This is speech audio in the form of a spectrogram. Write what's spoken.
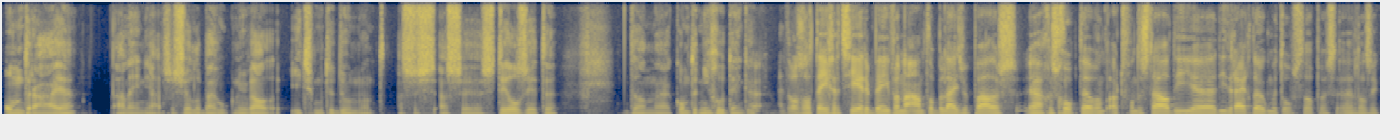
omdraaien. Alleen ja, ze zullen bij Hoek nu wel iets moeten doen. Want als ze, als ze stilzitten, dan komt het niet goed, denk ik. Ja, het was al tegen het zere been van een aantal beleidsbepalers ja, geschopt. Hè? Want Art van der Staal die, die dreigt ook met opstappen, las ik.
